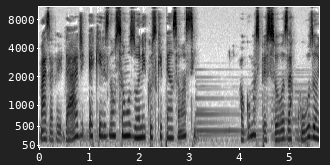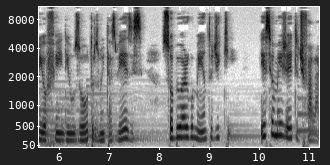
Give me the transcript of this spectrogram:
Mas a verdade é que eles não são os únicos que pensam assim. Algumas pessoas acusam e ofendem os outros muitas vezes sob o argumento de que esse é o meu jeito de falar,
